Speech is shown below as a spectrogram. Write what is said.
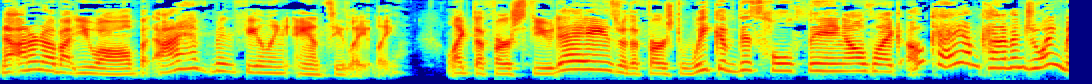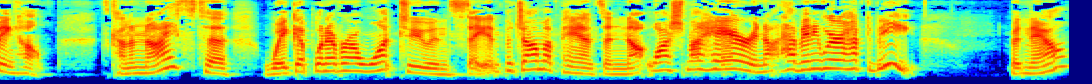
Now, I don't know about you all, but I have been feeling antsy lately. Like the first few days or the first week of this whole thing, I was like, okay, I'm kind of enjoying being home. It's kind of nice to wake up whenever I want to and stay in pajama pants and not wash my hair and not have anywhere I have to be. But now,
